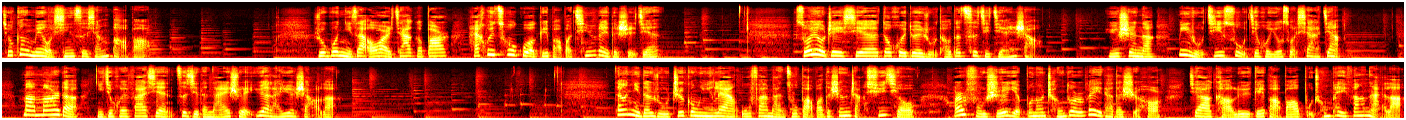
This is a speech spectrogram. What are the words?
就更没有心思想宝宝。如果你再偶尔加个班，还会错过给宝宝亲喂的时间。所有这些都会对乳头的刺激减少，于是呢，泌乳激素就会有所下降。慢慢的，你就会发现自己的奶水越来越少了。当你的乳汁供应量无法满足宝宝的生长需求，而辅食也不能成对喂他的时候，就要考虑给宝宝补充配方奶了。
